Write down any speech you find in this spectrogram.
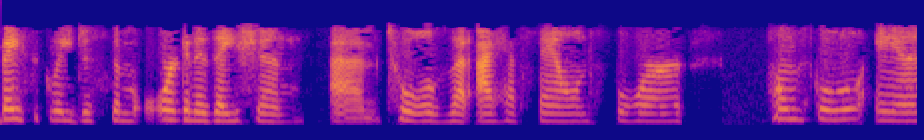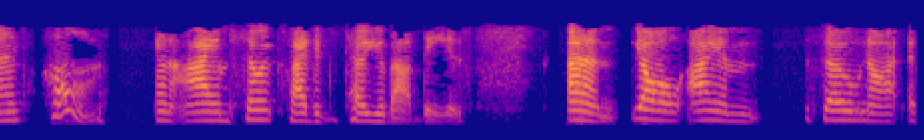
Basically, just some organization um, tools that I have found for homeschool and home. And I am so excited to tell you about these. Um, y'all, I am so not a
